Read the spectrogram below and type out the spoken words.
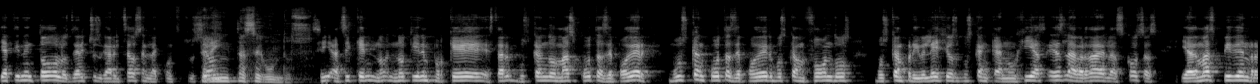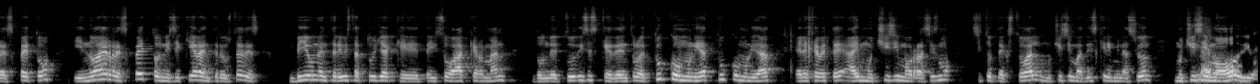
ya tienen todos los derechos garantizados en la Constitución. 30 segundos. Sí, así que no, no tienen por qué estar buscando más cuotas de poder. Buscan cuotas de poder, buscan fondos, buscan privilegios, buscan canonjías. Es la verdad de las cosas. Y además piden respeto y no hay respeto ni siquiera entre ustedes vi una entrevista tuya que te hizo Ackerman, donde tú dices que dentro de tu comunidad, tu comunidad LGBT, hay muchísimo racismo, cito textual, muchísima discriminación, muchísimo odio.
